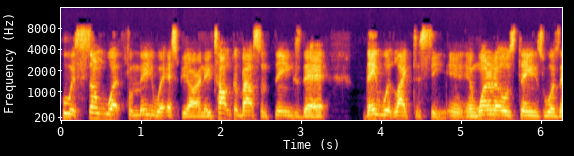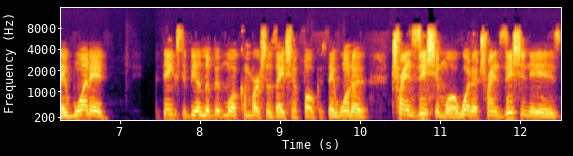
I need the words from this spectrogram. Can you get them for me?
who is somewhat familiar with SBIR, And they talked about some things that they would like to see. And, one of those things was they wanted things to be a little bit more commercialization focused. They want to transition more. What a transition is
